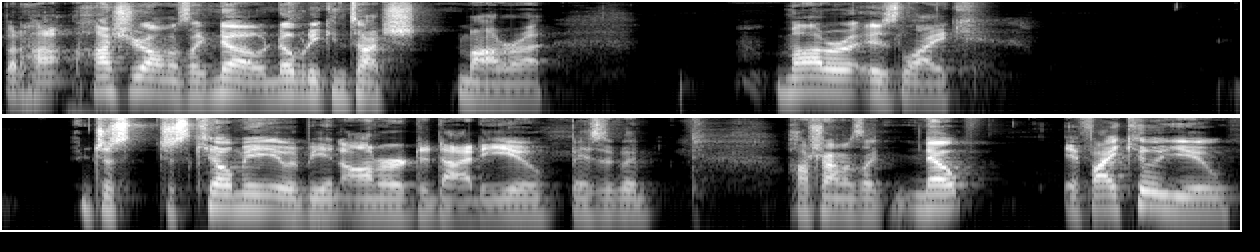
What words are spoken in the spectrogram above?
But ha- Hashirama's like, no, nobody can touch Madara. Madara is like, just just kill me. It would be an honor to die to you. Basically, Hashirama's like, nope. If I kill you,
